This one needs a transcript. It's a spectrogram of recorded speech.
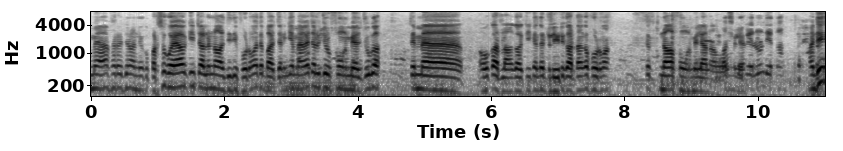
ਮੈਂ ਫਿਰ ਜਨਾਨੀ ਕੋ ਪਰਸ ਹੋਇਆ ਕਿ ਚੱਲ ਨਾਲ ਦੀ ਦੀ ਫੋਟੋਆਂ ਤੇ ਬਚ ਜਾਣਗੀਆਂ। ਮੈਂ ਕਿਹਾ ਚਲੋ ਜਦੋਂ ਫੋਨ ਮਿਲ ਜੂਗਾ ਤੇ ਮੈਂ ਉਹ ਕਰ ਲਾਂਗਾ ਕੀ ਕਹਿੰਦੇ ਡਿਲੀਟ ਕਰ ਦਾਂਗਾ ਫੋਟੋਆਂ। ਤੇ ਨਾ ਫੋਨ ਮਿਲਿਆ ਨਾ ਉਹ ਬਸ ਮਿਲਿਆ। ਇਹਨਾਂ ਨੂੰ ਦੇਤਾ। ਹਾਂਜੀ?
